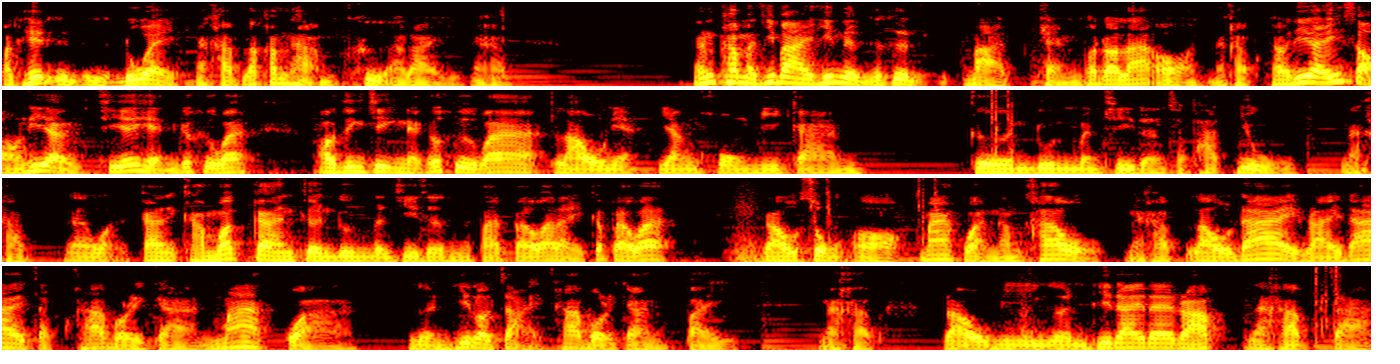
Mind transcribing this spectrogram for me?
ประเทศอื่น ๆด้วยนะครับแล้วคำถามคืออะไรนะครับนั้นคำอธิบายที่หนึ่งก็คือบาทแข็งเพราะดอลลาร์อ่อนนะครับคำอธิบายที่สองที่อยากชี้ให้เห็นก็คือว่าเอาจริงๆเนี่ยก็คือว่าเราเนี่ยยังคงมีการเกินดุลบัญชีเดินสะพัดอยู่นะครับแปลว่าการคำว่าการเกินดุลบัญชีเดินสะพัดแปลว่าอะไร ก็แปลว่าเราส่งออกมากกว่านำเข้านะครับเราได้รายได้จากค่าบริการมากกว่าเงินที่เราจ่ายค่าบริการออกไปนะครับเรามีเงินที่ได้ได้รับนะครับจาก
